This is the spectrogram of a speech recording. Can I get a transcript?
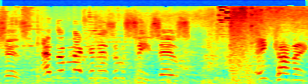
rat perishes and the mechanism ceases. Incoming.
